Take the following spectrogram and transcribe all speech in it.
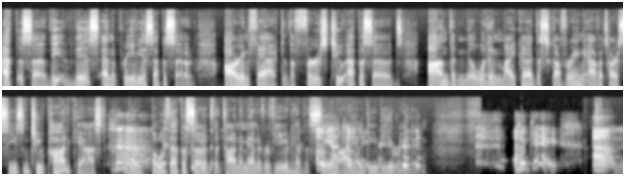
episode. The this and the previous episode are in fact the first two episodes on the Milwood and Mika Discovering Avatar season two podcast, where both episodes that Todd and Amanda reviewed had the Oh, same yeah, totally. IMDb rating. Okay. Um,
